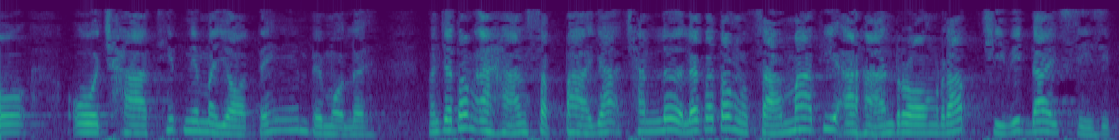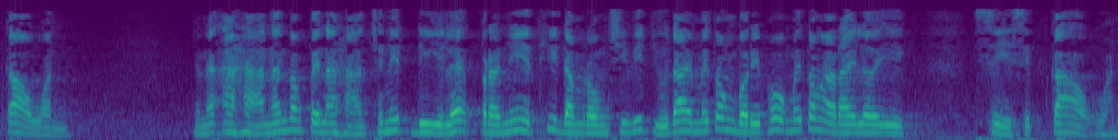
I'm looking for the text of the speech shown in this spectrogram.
โอชาทิพย์เนี่ยมาหยอดเต็มไปหมดเลย มันจะต้องอาหารสัปปายะชั้นเลิศแล้วก็ต้องสามารถที่อาหารรองรับชีวิตได้ 49 วัน นะอาหารนั้นต้องเป็นอาหารชนิดดี และประณีตที่ดำรงชีวิตอยู่ได้ ไม่ต้องบริโภคไม่ต้องอะไรเลยอีก 49 วัน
